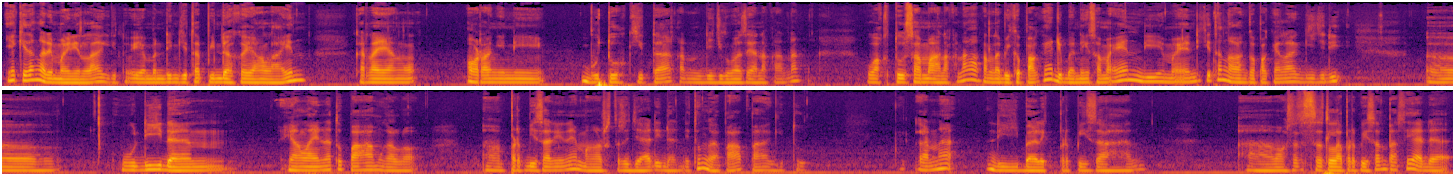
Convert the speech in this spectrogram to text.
ya kita nggak dimainin lagi gitu. Ya mending kita pindah ke yang lain karena yang orang ini butuh kita karena dia juga masih anak-anak waktu sama anak-anak akan lebih kepake dibanding sama Andy. Sama Andy kita nggak akan kepake lagi. Jadi uh, Woody dan yang lainnya tuh paham kalau uh, perpisahan ini emang harus terjadi dan itu nggak apa-apa gitu. Karena di balik perpisahan uh, maksudnya setelah perpisahan pasti ada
